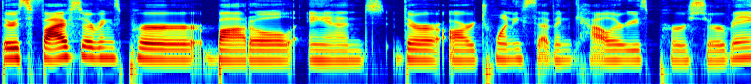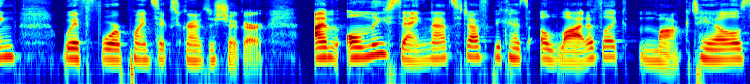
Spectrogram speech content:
There's five servings per bottle, and there are twenty seven calories per serving with four point six grams of sugar. I'm only saying that stuff because a lot of like mocktails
